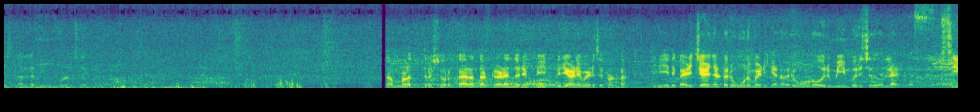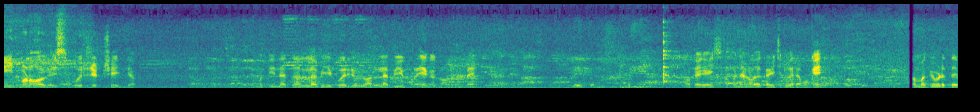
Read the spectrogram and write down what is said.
Guys, നല്ല വ്യൂ പൊള്ളിച്ചതൊക്കെ നമ്മൾ തൃശ്ശൂർക്കാരൻ തട്ടുകടയിൽ നിന്ന് ഒരു ബീഫ് ബിരിയാണി മേടിച്ചിട്ടുണ്ട്. ഇനി ഇത് കഴിച്ചു കഴിഞ്ഞിട്ട് ഒരു ഊണ് മേടിക്കാൻ ഒരു ഊണും ഒരു മീൻ പൊരിച്ചതും അല്ലേ? സീൻ മണമോ കഴിച്ച് ഒരു രക്ഷയില്ല. നമുക്ക് ഇതിനകത്ത് നല്ല ബീഫ് ഒരു നല്ല ബീഫ് ഫ്രൈ ഒക്കെ കാണുന്നുണ്ടേ. ഓക്കെ ഗൈസ് അപ്പം ഞങ്ങൾ കഴിച്ചിട്ട് വരാം ഓക്കെ നമുക്ക് ഇവിടുത്തെ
